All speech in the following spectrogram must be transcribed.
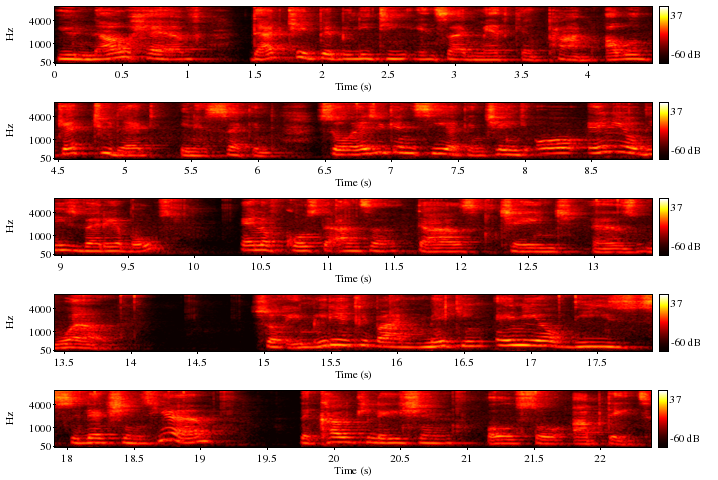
You now have that capability inside Mathcad Prime. I will get to that in a second. So as you can see, I can change all any of these variables. And of course, the answer does change as well. So immediately by making any of these selections here, the calculation also updates.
